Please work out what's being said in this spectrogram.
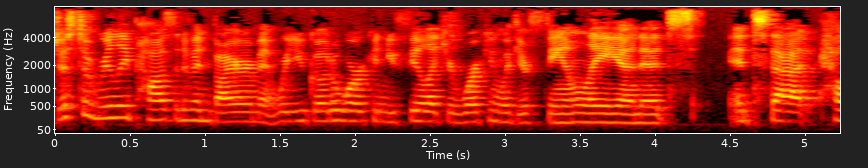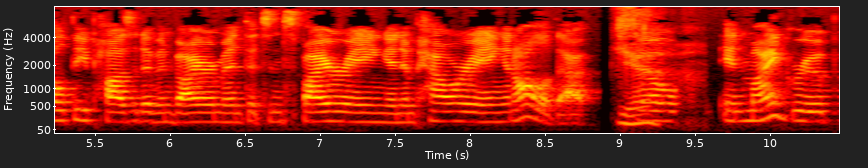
just a really positive environment where you go to work and you feel like you're working with your family and it's it's that healthy positive environment that's inspiring and empowering and all of that. Yeah. So in my group,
